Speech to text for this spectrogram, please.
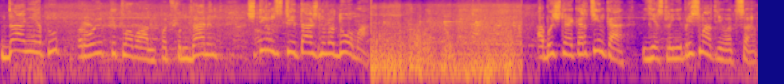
Дания тут роют котлован под фундамент 14-этажного дома. Обычная картинка, если не присматриваться.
